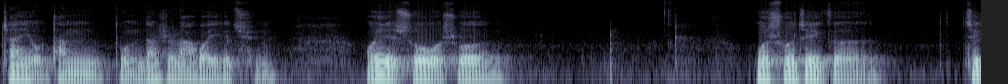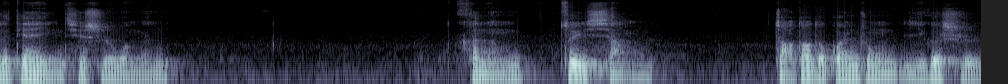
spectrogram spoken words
战友他们，我们当时拉过一个群，我也说，我说，我说这个这个电影其实我们可能最想找到的观众，一个是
